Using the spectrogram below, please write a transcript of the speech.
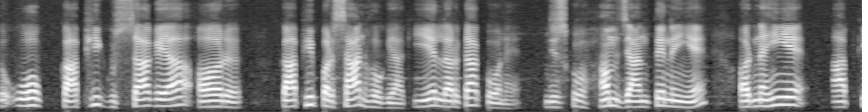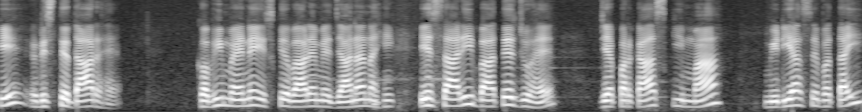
तो वो काफ़ी गुस्सा गया और काफ़ी परेशान हो गया कि ये लड़का कौन है, जिसको हम जानते नहीं हैं। और नहीं ये आपके रिश्तेदार है। कभी मैंने इसके बारे में जाना नहीं। ये सारी बातें जो है, जयप्रकाश की माँ मीडिया से बताई।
